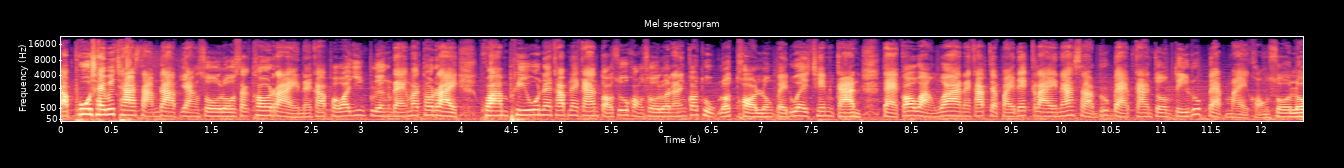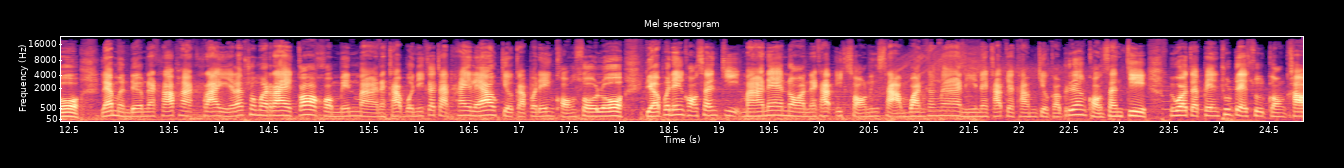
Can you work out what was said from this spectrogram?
กับผู้ใช้วิชา 3 ดาบอย่างโซโลสักเท่าไหร่นะครับเพราะว่ายิ่งเปลืองแรงมากเท่าไหร่ความพริ้วนะครับในการต่อสู้ของโซโลนั้นก็ถูกลดทอนลงไปด้วยเช่นกัน แต่ก็หวังว่านะครับจะไปได้ไกลนะสำหรับรูปแบบการโจมตีรูปแบบใหม่ของโซโลและเหมือนเดิมนะครับ หากใครอยากรับชมอะไรก็คอมเมนต์มานะครับ วันนี้ก็จัดให้แล้วเกี่ยวกับประเด็นของโซโลเดี๋ยวประเด็นของซันจิมาแน่นอนนะครับอีก 2-3 วันข้างหน้านี้นะครับจะทำเกี่ยวกับเรื่องของซันจิไม่ว่าจะเป็นชุดเรทสูตรของเขา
